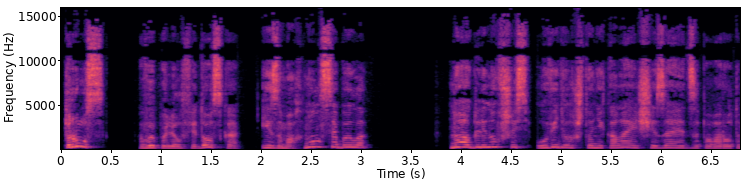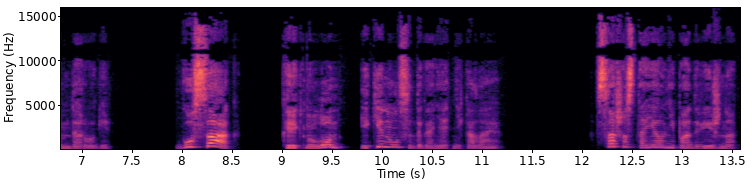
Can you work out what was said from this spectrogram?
«Трус!» — выпалил Федоска и замахнулся было, но, оглянувшись, увидел, что Николай исчезает за поворотом дороги. «Гусак!» — крикнул он и кинулся догонять Николая. Саша стоял неподвижно,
